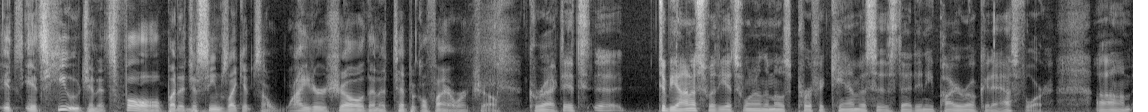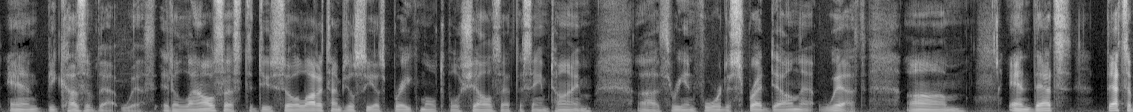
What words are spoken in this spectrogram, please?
it's it's huge and it's full, but it just seems like it's a wider show than a typical fireworks show. Correct. It's uh, to be honest with you, it's one of the most perfect canvases that any pyro could ask for, um, and because of that width, it allows us to do so. A lot of times, you'll see us break multiple shells at the same time, uh, three and four, to spread down that width, um, and that's that's a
